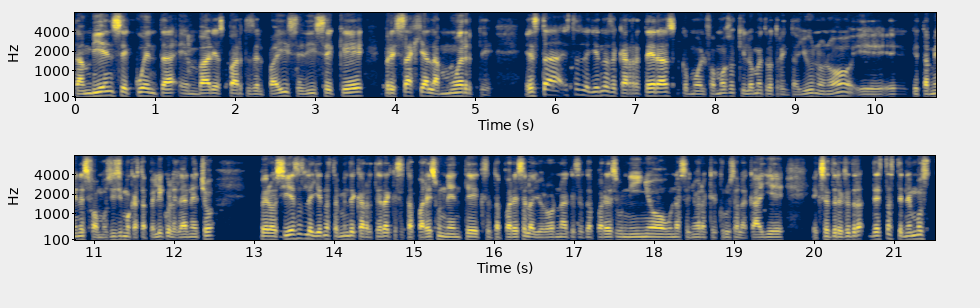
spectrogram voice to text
también se cuenta en varias partes del país. Se dice que presagia la muerte. Esta, estas leyendas de carreteras, como el famoso kilómetro 31, ¿no? Eh, eh, que también es famosísimo, que hasta películas le han hecho, Pero sí esas leyendas también de carretera, que se te aparece un ente, que se te aparece la llorona, que se te aparece un niño, una señora que cruza la calle, etcétera, etcétera. De estas tenemos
